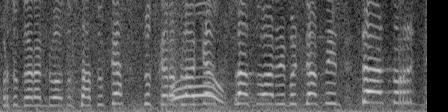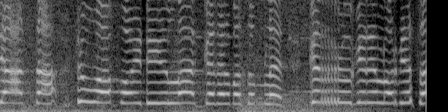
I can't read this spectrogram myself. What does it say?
Pertukaran dua untuk satu kah? Sud ke arah Oh. belakang. Langsung ada di Jasmine. Dan ternyata dua poin dihilangkan dalam bottom lane. Kerugian yang luar biasa.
